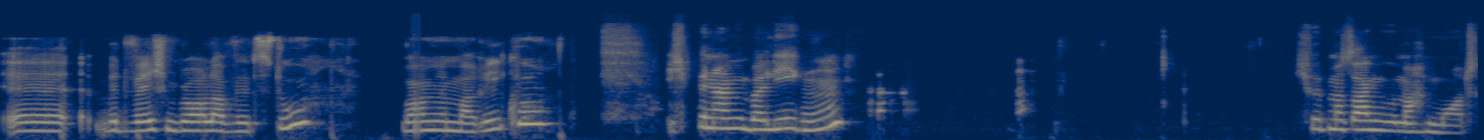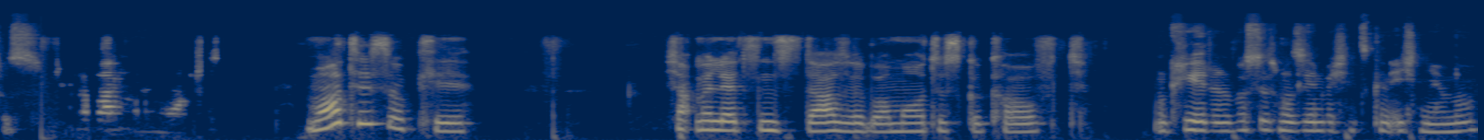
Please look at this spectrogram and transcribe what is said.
Äh, mit welchem Brawler willst du? Wollen wir Mariko? Ich bin am überlegen. Ich würde mal sagen, wir machen Mortis. Mortis, okay. Ich habe mir letztens Star Silber Mortis gekauft. Okay, dann wirst du jetzt mal sehen, welchen Skin ich nehme.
